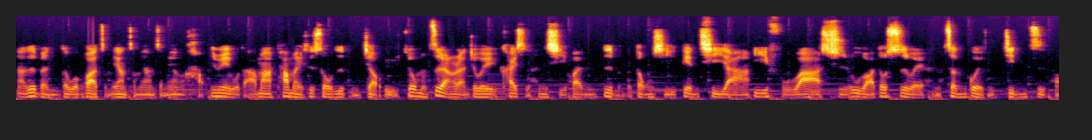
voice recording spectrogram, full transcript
那日本的文化怎么样怎么样怎么样好？因为我的阿妈他们也是受日本教育，所以我们自然而然就会开始很喜欢日本的东西，电器呀、衣服啊、食物啊，都视为很珍贵、很精致哈。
